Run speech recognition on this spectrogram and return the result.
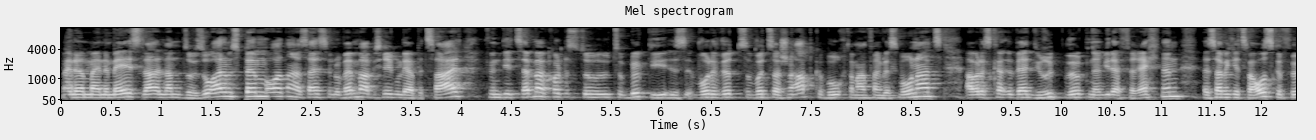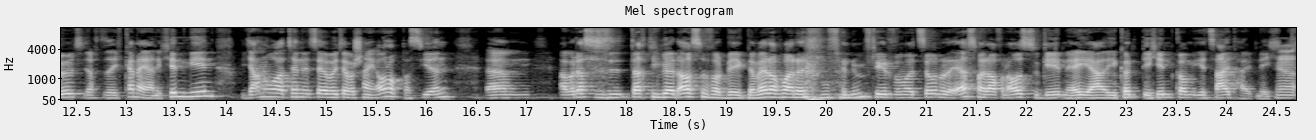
meine, meine Mails landen sowieso alle im Spam-Ordner. Das heißt, im November habe ich regulär bezahlt. Für den Dezember konntest du zum Glück, die ist, wurde, wird, wird zwar schon abgebucht am Anfang des Monats, aber das kann, werden die Rückwirkungen dann wieder verrechnen. Das habe ich jetzt mal ausgefüllt. Ich dachte, ich kann da ja nicht hingehen. Januar tendenziell wird ja wahrscheinlich auch noch passieren. Ähm, aber das ist, dachte ich mir halt auch so von Weg. Da wäre doch mal eine vernünftige Information oder erstmal davon auszugehen, hey, ja, ihr könnt nicht hinkommen, ihr zahlt halt nicht ja.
